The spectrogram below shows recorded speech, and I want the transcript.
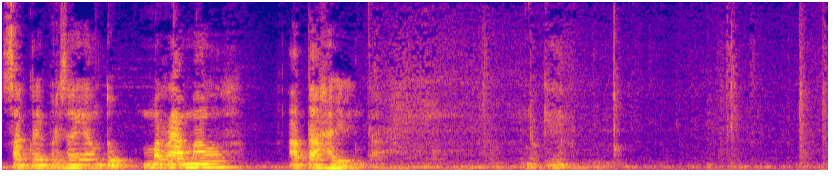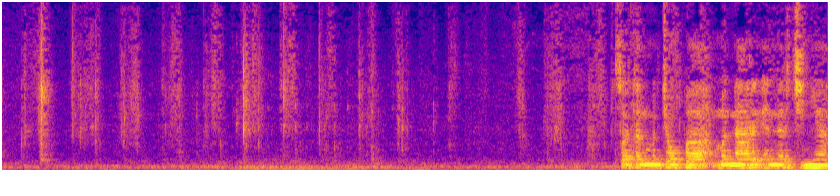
subscriber saya untuk meramal Atta Halilintar. Oke. Okay. Saya akan mencoba menarik energinya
